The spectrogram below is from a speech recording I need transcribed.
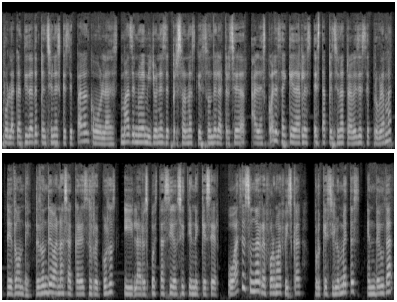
por la cantidad de pensiones que se pagan, como las más de 9 millones de personas que son de la tercera edad, a las cuales hay que darles esta pensión a través de este programa, ¿de dónde? ¿De dónde van a sacar esos recursos? Y la respuesta sí o sí tiene que ser, o haces una reforma fiscal, porque si lo metes en deuda,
